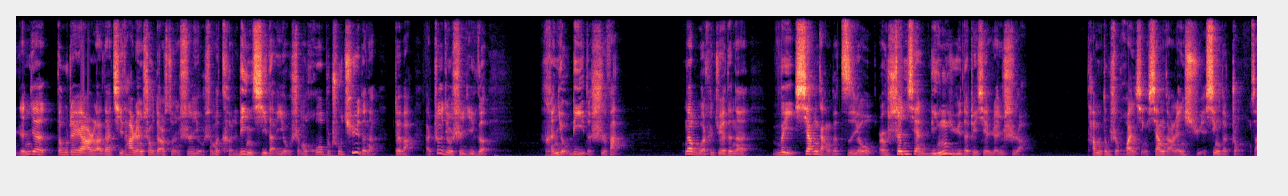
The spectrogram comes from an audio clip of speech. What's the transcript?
人家都这样了，那其他人受点损失有什么可吝惜的？有什么豁不出去的呢？对吧？啊，这就是一个很有利的示范。那我是觉得呢，为香港的自由而身陷囹圄的这些人士啊，他们都是唤醒香港人血性的种子。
